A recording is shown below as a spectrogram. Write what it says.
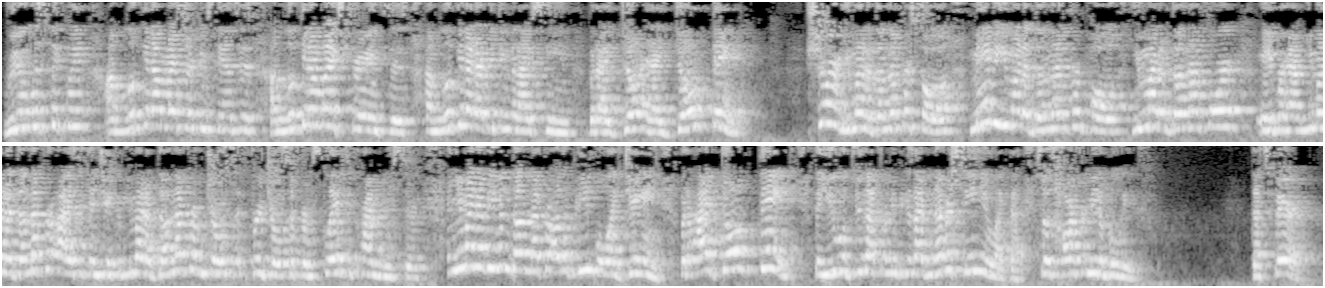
Realistically, I'm looking at my circumstances, I'm looking at my experiences, I'm looking at everything that I've seen, but I don't, and I don't think Sure, you might have done that for Saul. Maybe you might have done that for Paul. You might have done that for Abraham. You might have done that for Isaac and Jacob. You might have done that from Joseph, for Joseph, from slave to prime minister. And you might have even done that for other people like Jane. But I don't think that you will do that for me because I've never seen you like that. So it's hard for me to believe. That's fair.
